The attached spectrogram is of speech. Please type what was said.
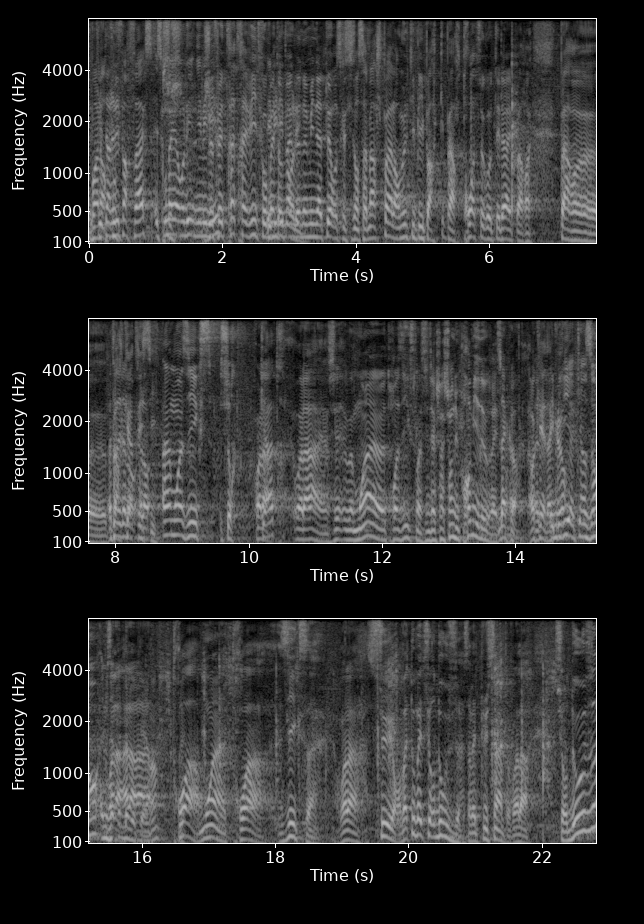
Bon, qui est arrivée par fax. Est-ce qu'on est en ligne, Émilie Je fais très très vite, il faut Émilie mettre au par ligne. dénominateur parce que sinon ça marche pas. Alors multiplie par, par 3 de ce côté-là et par, par, euh, par Attendez, 4 d'abord, ici. alors, 1 moins x sur Voilà. 4. Voilà, euh, moins euh, 3x, moi, c'est une expression du premier degré. D'accord. Ok, Euh, d'accord. Émilie a 15 ans, elle nous Voilà, appelle le alors, poker. hein. 3 moins 3x, voilà, sur, on va tout mettre sur 12, ça va être plus simple, voilà. Sur 12,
